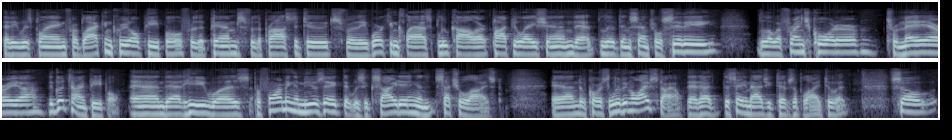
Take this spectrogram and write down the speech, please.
that he was playing for black and Creole people, for the pimps, for the prostitutes, for the working class, blue collar population that lived in Central City the Lower French Quarter, Treme area, the good time people, and that he was performing a music that was exciting and sexualized. And of course, living a lifestyle that had the same adjectives applied to it. So,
